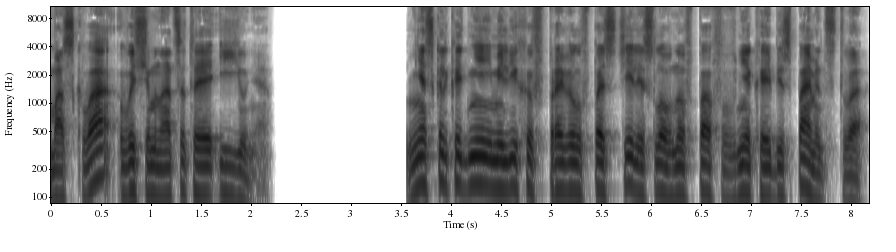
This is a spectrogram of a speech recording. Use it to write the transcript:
Москва, 18 июня. Несколько дней Мелихов провел в постели, словно впав в некое беспамятство.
